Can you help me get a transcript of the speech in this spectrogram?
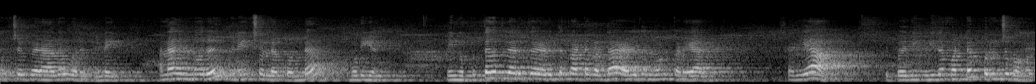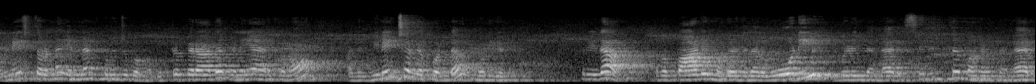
முற்று பெறாத ஒரு வினை. ஆனால் இன்னொரு வினை சொல்ல கொண்டு முடியும். நீங்கள் புத்தகத்தில் இருக்கிற எடுத்துக்காட்டுகள் தான் எழுதணும்னு கிடையாது. சரியா? இப்போ நீங்கள் இதை மட்டும் புரிஞ்சுக்கோங்க. வினைச்சொல்னா என்னன்னு புரிஞ்சுக்கோங்க. முற்று பெறாத வினையாக இருக்கணும். அது வினை சொல்ல கொண்டு முடியும். புரியுதா? அப்போ பாடி மகிழ்ந்தனர் ஓடி விழுந்தனர் சிரித்து மகிழ்ந்தனர்.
